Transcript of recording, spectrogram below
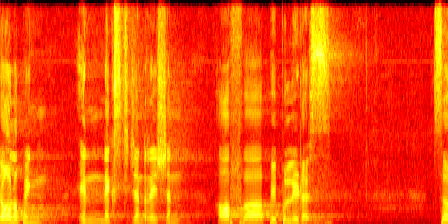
developing in next generation of people leaders so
